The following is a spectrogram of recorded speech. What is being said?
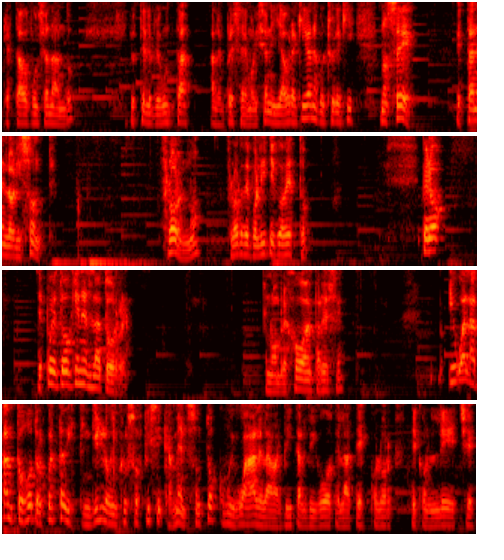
que ha estado funcionando? Y usted le pregunta a la empresa de demolición, ¿y ahora qué van a construir aquí? No sé, está en el horizonte. Flor, ¿no? Flor de político esto. Pero, después de todo, ¿quién es la torre? Un hombre joven, parece. Igual a tantos otros, cuesta distinguirlos incluso físicamente. Son todos como iguales, la barbita, el bigote, la tez color de con leche.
